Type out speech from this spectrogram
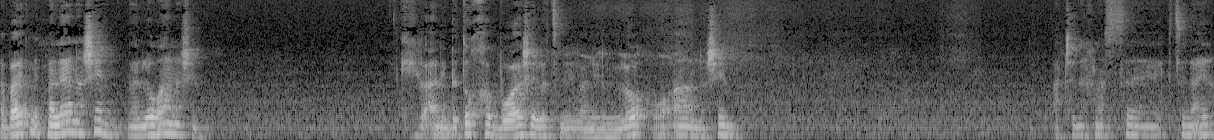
והבית מתמלא אנשים, ואני לא רואה אנשים. כי אני בתוך הבועה של עצמי, ואני לא רואה אנשים. עד שנכנס אה, קצין העיר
